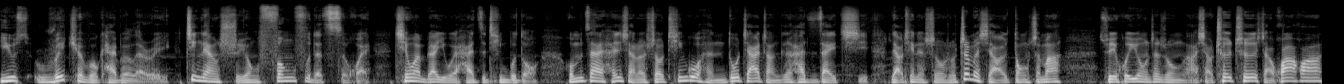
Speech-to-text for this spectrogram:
Use richer vocabulary，尽量使用丰富的词汇，千万不要以为孩子听不懂。我们在很小的时候听过很多家长跟孩子在一起聊天的时候说：“这么小懂什么？”所以会用这种啊小车车、小花花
